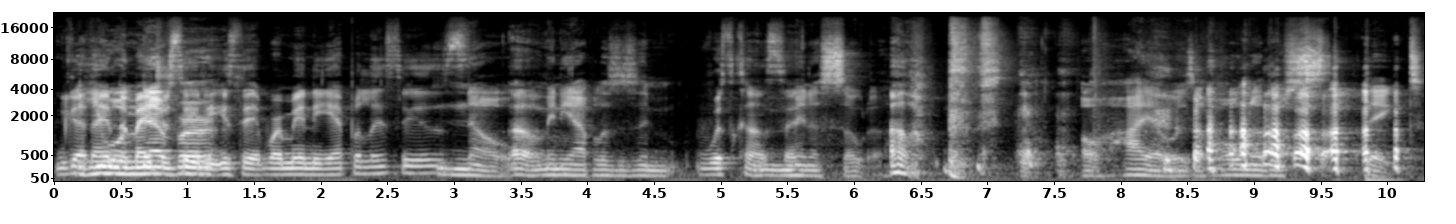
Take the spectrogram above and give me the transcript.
You got You name the major never- city. Is that where Minneapolis is? No, Oh. Minneapolis is in Wisconsin. Minnesota. Oh, Ohio is a whole other state.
